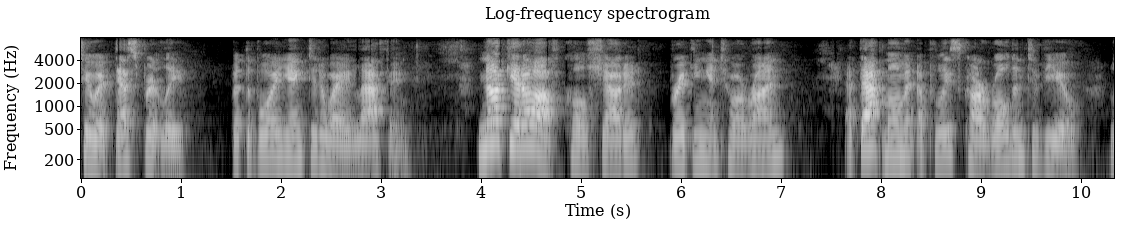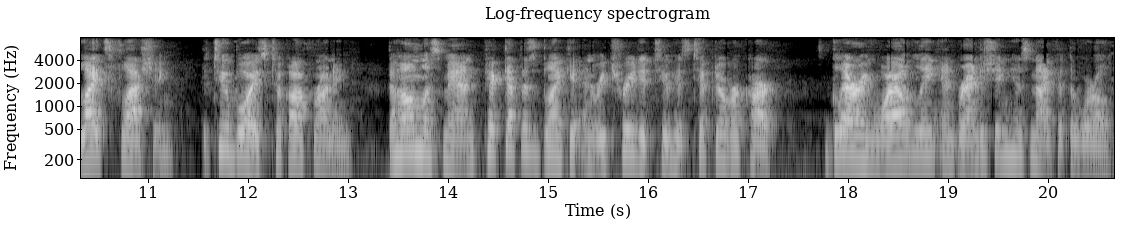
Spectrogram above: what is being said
to it desperately, but the boy yanked it away, laughing. Knock it off, Cole shouted, breaking into a run. At that moment, a police car rolled into view, lights flashing. The two boys took off running. The homeless man picked up his blanket and retreated to his tipped over cart, glaring wildly and brandishing his knife at the world.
